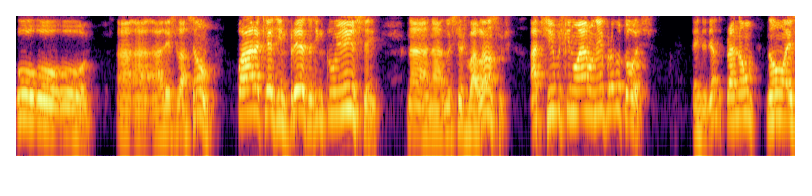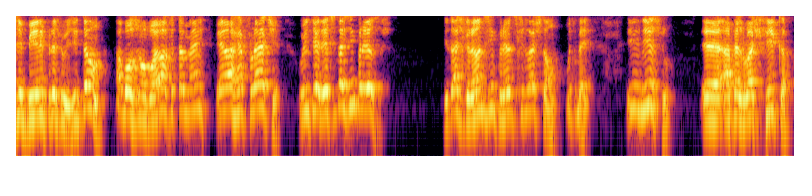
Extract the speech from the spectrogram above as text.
o, o, o a, a, legislação para que as empresas incluíssem na, na, nos seus balanços ativos que não eram nem produtores. Está entendendo? Para não, não exibirem prejuízo. Então, a Bolsa de Nova York também ela reflete o interesse das empresas e das grandes empresas que lá estão. Muito bem. E nisso, é, a Petrobras fica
